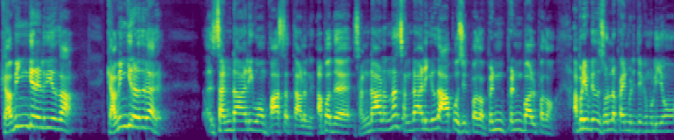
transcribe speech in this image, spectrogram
கவிஞர் எழுதியதுதான். கவிஞர் எழுதுறாரு. சண்டாளி ஓம் பாசத்தாளன் அப்போ அந்த சண்டாளன்னா சண்டாளிங்கிறது ஆப்போசிட் பதம். பெண் பெண்பால் பதம். அப்படி இப்படி அந்த சொல்ல பயன்படுத்திக்க முடியும்.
